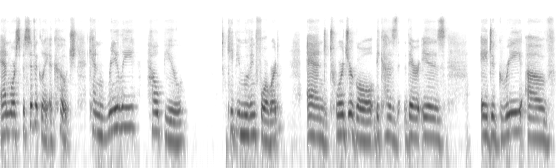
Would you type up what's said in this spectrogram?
and more specifically a coach can really help you keep you moving forward and towards your goal because there is a degree of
